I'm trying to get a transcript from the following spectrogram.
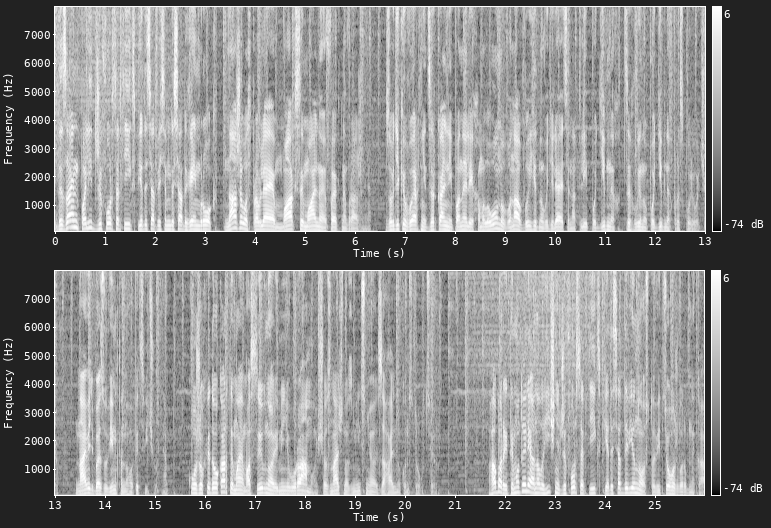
Дизайн Palit GeForce RTX 5080 Game Rock наживо справляє максимально ефектне враження. Завдяки верхній дзеркальній панелі хамелеону вона вигідно виділяється на тлі подібних цеглиноподібних прискорювачів, навіть без увімкненого підсвічування. Кожух відеокарти має масивну алюмінієву раму, що значно зміцнює загальну конструкцію. Габарити моделі аналогічні GeForce RTX 5090 від цього ж виробника.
